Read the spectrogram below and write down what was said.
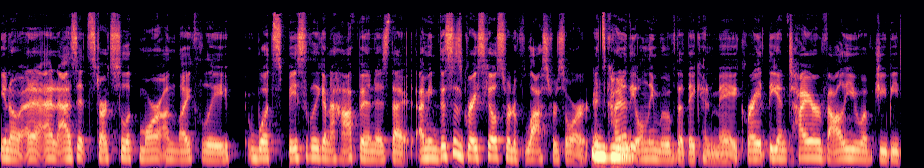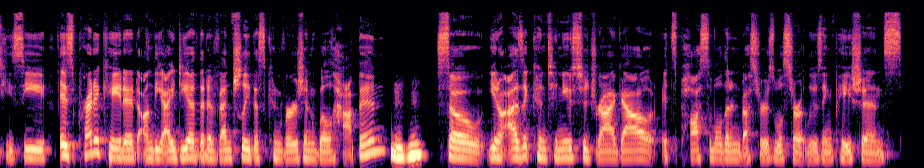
you know, and, and, as it starts to look more unlikely, what's basically going to happen is that, I mean, this is Grayscale's sort of last resort. It's mm-hmm. kind of the only move that they can make, right? The entire value of GBTC is predicated on the idea that eventually this conversion will happen. Mm-hmm. So, you know, as it continues to drag out, it's possible that investors will start losing patience,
